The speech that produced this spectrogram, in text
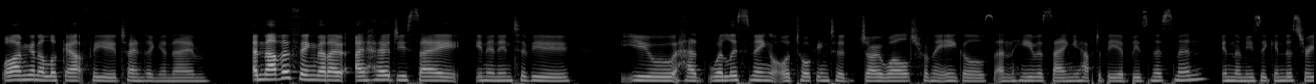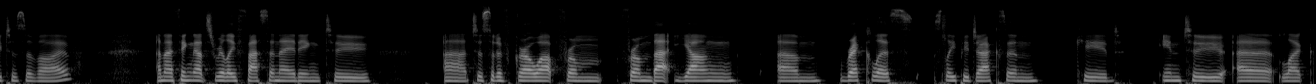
Well, I'm going to look out for you changing your name. Another thing that I, I heard you say in an interview, you had were listening or talking to Joe Walsh from the Eagles, and he was saying you have to be a businessman in the music industry to survive. And I think that's really fascinating to uh, to sort of grow up from from that young, um, reckless Sleepy Jackson kid into a like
